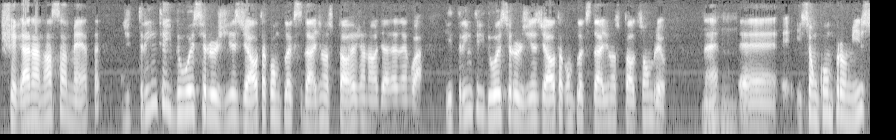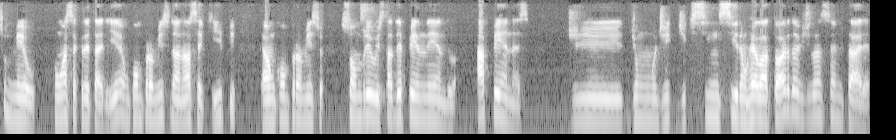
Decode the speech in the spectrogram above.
chegar na nossa meta de 32 cirurgias de alta complexidade no Hospital Regional de Araranguá e 32 cirurgias de alta complexidade no Hospital de Sombrio. Né? Uhum. É, isso é um compromisso meu com a secretaria, é um compromisso da nossa equipe, é um compromisso. Sombrio está dependendo apenas de, de, um, de, de que se insira um relatório da vigilância sanitária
